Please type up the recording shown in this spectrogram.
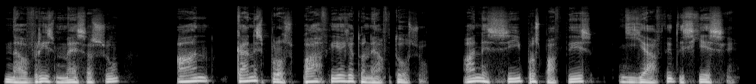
να βρεις μέσα σου αν κάνεις προσπάθεια για τον εαυτό σου. Αν εσύ προσπαθείς για αυτή τη σχέση.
